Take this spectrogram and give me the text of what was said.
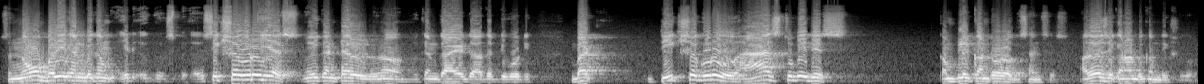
So nobody can become it, Siksha Guru, yes, you can tell, you know, you can guide the other devotee. But Diksha Guru has to be this complete control of the senses. Otherwise you cannot become Diksha Guru.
